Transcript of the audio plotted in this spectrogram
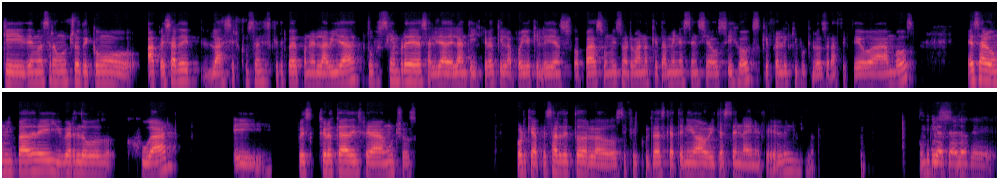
que demuestra mucho de cómo, a pesar de las circunstancias que te puede poner la vida, tú siempre debes salir adelante. Y creo que el apoyo que le dieron sus papás, su mismo hermano que también está en Seattle Seahawks, que fue el equipo que los drafteó a ambos, es algo muy padre y verlo jugar, y pues creo que ha de inspirar a muchos porque a pesar de todas las dificultades que ha tenido, ahorita está en la NFL. Y, sí, o sea, lo que,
